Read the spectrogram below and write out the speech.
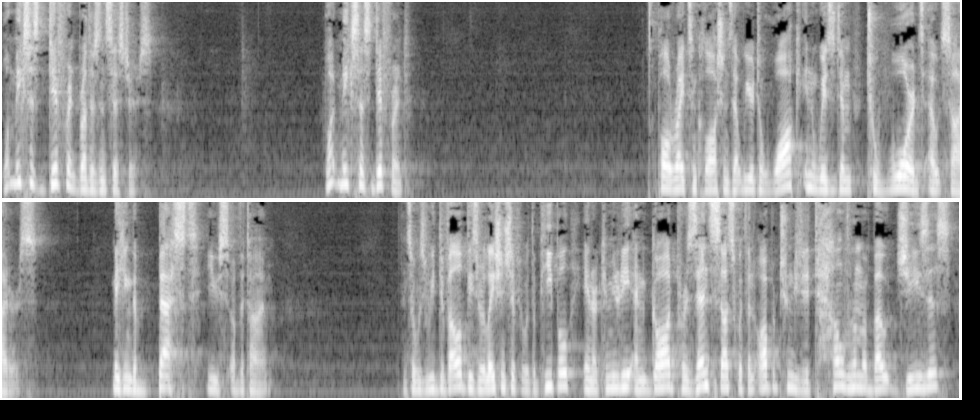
what makes us different, brothers and sisters? What makes us different? Paul writes in Colossians that we are to walk in wisdom towards outsiders, making the best use of the time. And so, as we develop these relationships with the people in our community, and God presents us with an opportunity to tell them about Jesus,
